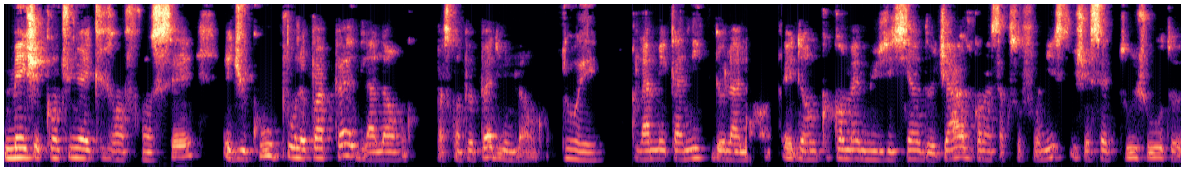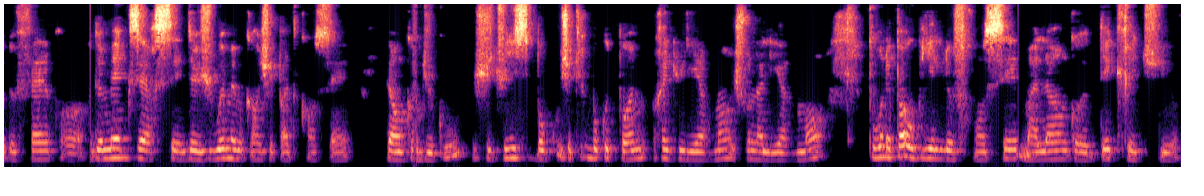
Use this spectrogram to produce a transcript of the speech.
mais j'ai continué à écrire en français et du coup, pour ne pas perdre la langue, parce qu'on peut perdre une langue. Oui. La mécanique de la langue. Et donc, comme un musicien de jazz, comme un saxophoniste, j'essaie toujours de, de faire, euh, de m'exercer, de jouer même quand j'ai pas de concert. Donc, du coup, j'utilise beaucoup, j'écris beaucoup de poèmes régulièrement, journalièrement, pour ne pas oublier le français, ma langue d'écriture.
